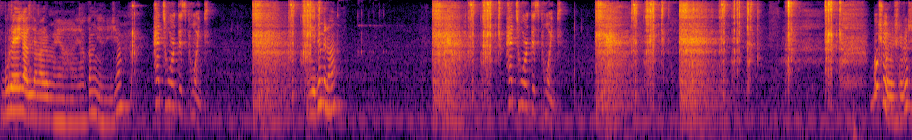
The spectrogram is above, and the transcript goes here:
Buraya geldim mermi ya. Yakın deneyeceğim. Head toward this point. Yedi mi lan? Head toward this point. Boş uğraşıyoruz.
